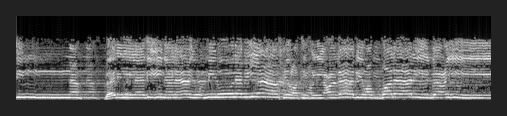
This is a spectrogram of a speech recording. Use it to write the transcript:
جنة بل الذين لا يؤمنون بالآخرة في العذاب والضلال البعيد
